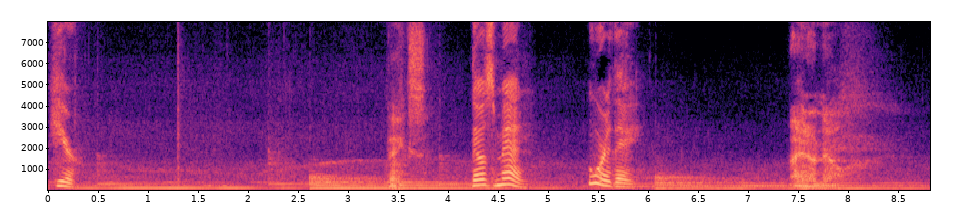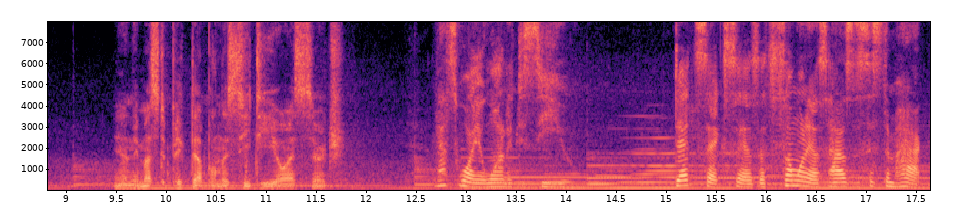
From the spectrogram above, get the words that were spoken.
Here. Thanks. Those men. Who are they? I don't know. Yeah, they must have picked up on the CTOS search. That's why I wanted to see you. DedSec says that someone else has the system hacked.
